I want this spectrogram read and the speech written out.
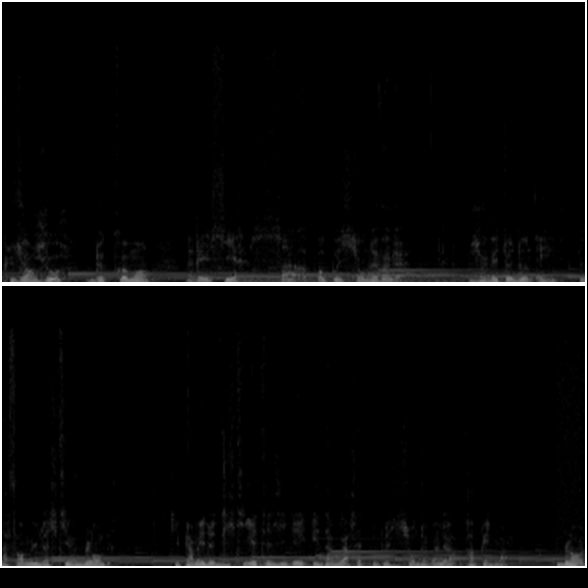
plusieurs jours de comment réussir sa proposition de valeur. Je vais te donner la formule de Steve Blank qui permet de distiller tes idées et d'avoir cette proposition de valeur rapidement. Blank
